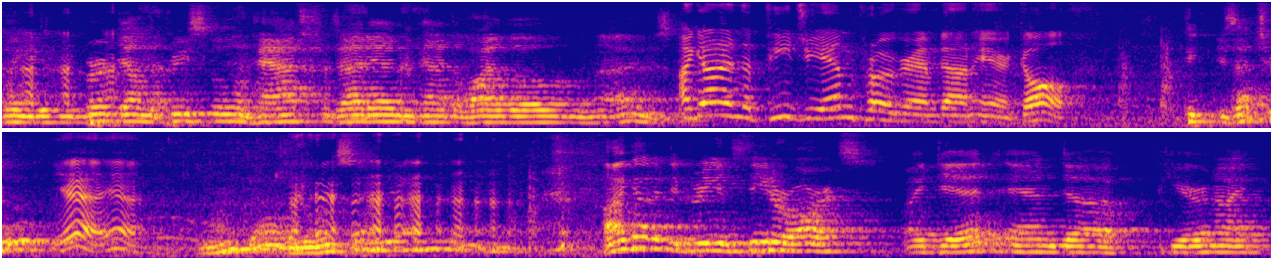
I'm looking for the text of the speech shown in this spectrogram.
you, you burnt down the preschool and Hatch, is that kind of to lie low? And, I just, I got in the PGM program down here, golf. is that true? Yeah, yeah. My God, you want to send me? I got a degree in theater arts. I did, and uh, here, and I.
